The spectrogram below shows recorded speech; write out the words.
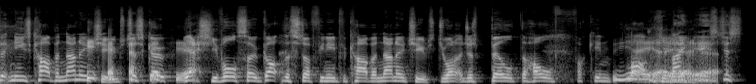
that needs carbon nanotubes, just go, Yeah. yes, you've also got the stuff you need for carbon nanotubes. Do you want to just build the whole fucking Yeah, yeah, like, yeah, it's yeah. just,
